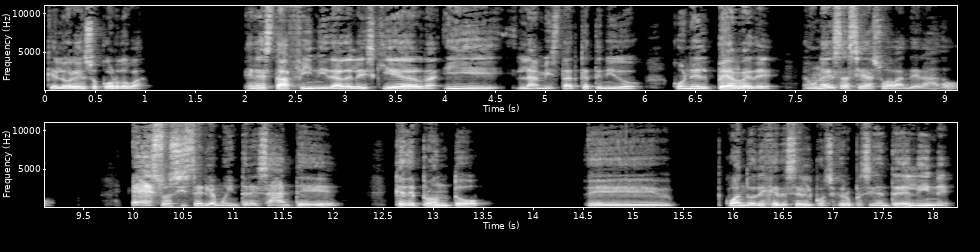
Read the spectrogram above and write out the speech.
que Lorenzo Córdoba, en esta afinidad de la izquierda y la amistad que ha tenido con el PRD, en una de esas sea su abanderado. Eso sí sería muy interesante, ¿eh? Que de pronto, eh, cuando deje de ser el consejero presidente del INE,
